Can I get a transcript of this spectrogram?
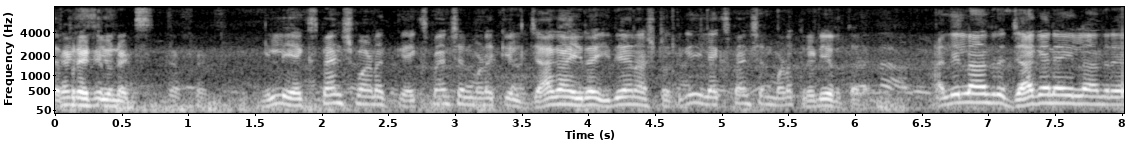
separate units ಇಲ್ಲಿ ಎಕ್ಸ್ಪ್ಯಾನ್ಷ್ ಮಾಡೋಕ್ಕೆ ಎಕ್ಸ್ಪ್ಯಾನ್ಷನ್ ಮಾಡೋಕ್ಕೆ ಇಲ್ಲಿ ಜಾಗ ಇರೋ ಇದೇನೋ ಅಷ್ಟೊತ್ತಿಗೆ ಇಲ್ಲಿ ಎಕ್ಸ್ಪ್ಯಾನ್ಷನ್ ಮಾಡೋಕ್ಕೆ ರೆಡಿ ಇರ್ತಾರೆ. ಅಲ್ಲಿಲ್ಲ ಅಂದರೆ ಜಾಗನೇ ಇಲ್ಲ ಅಂದರೆ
